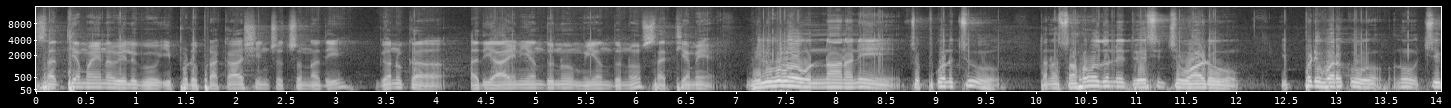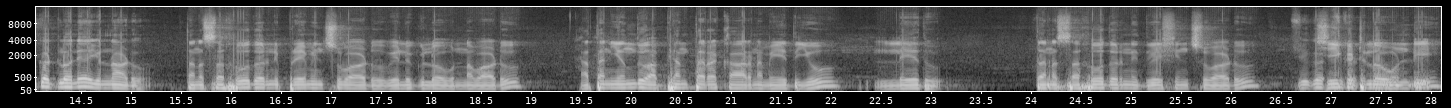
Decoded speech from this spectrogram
సత్యమైన వెలుగు ఇప్పుడు ప్రకాశించుచున్నది గనుక అది ఆయన యందును మీ యందును సత్యమే. వెలుగులో ఉన్నానని చెప్పుకొనుచు తన సహోదరుని ద్వేషించువాడు ఇప్పటి వరకును చీకటిలోనే ఉన్నాడు. తన సహోదరుని ప్రేమించువాడు వెలుగులో ఉన్నవాడు అతని యందు అభ్యంతర కారణమేదియో లేదు. తన సహోదరుని ద్వేషించువాడు చీక- చీకటిలో ఉండి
